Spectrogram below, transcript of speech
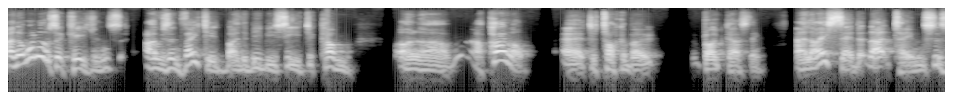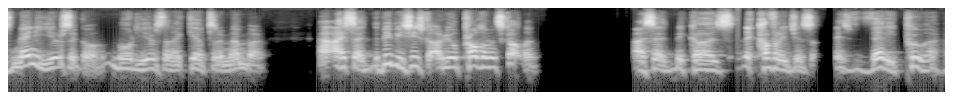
And on one of those occasions, I was invited by the BBC to come on a, a panel uh, to talk about broadcasting. And I said at that time, this is many years ago, more years than I care to remember, I said, the BBC's got a real problem in Scotland. I said, because the coverage is, is very poor,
